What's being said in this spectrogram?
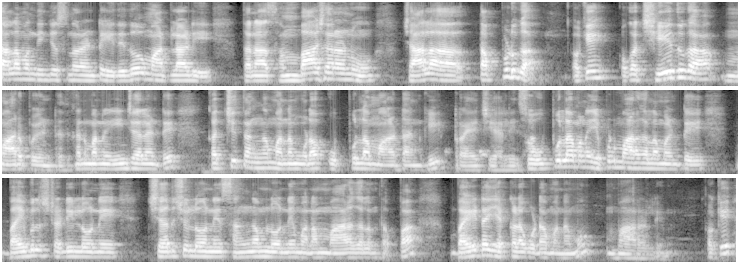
చాలామంది ఏం చేస్తున్నారంటే ఏదేదో మాట్లాడి తన సంభాషణను చాలా తప్పుడుగా ఓకే? ఒక చేదుగా మారిపోయి ఉంటుంది. కానీ మనం ఏం చేయాలంటే ఖచ్చితంగా మనం కూడా ఉప్పులా మారడానికి ట్రై చేయాలి. సో ఉప్పులా మనం ఎప్పుడు మారగలమంటే బైబిల్ స్టడీలోనే చర్చిలోనే సంఘంలోనే మనం మారగలం తప్ప బయట ఎక్కడ కూడా మనము మారలేము. ఓకే?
